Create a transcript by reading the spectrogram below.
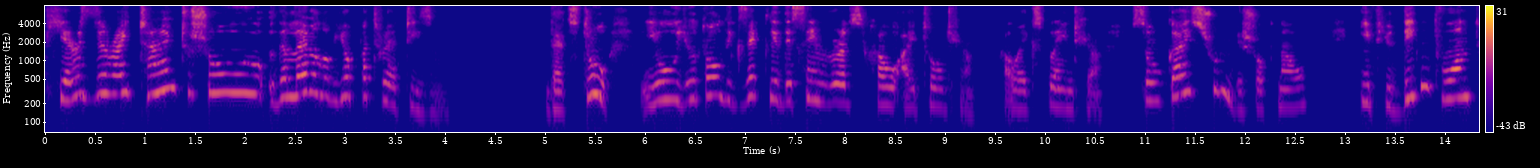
here is the right time to show the level of your patriotism. That's true. You you told exactly the same words how i told her how i explained her. So guys shouldn't be shocked now. If you didn't want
